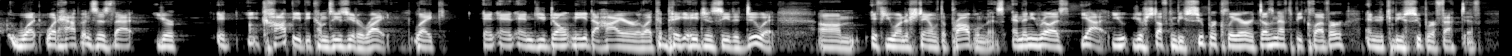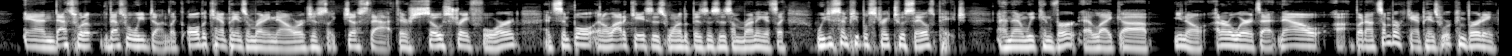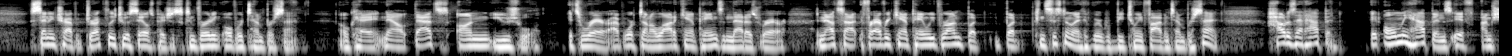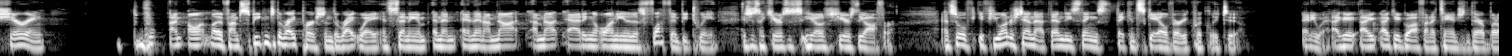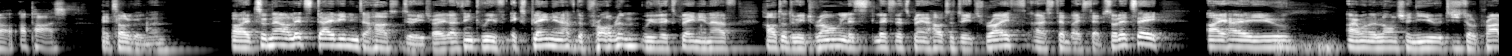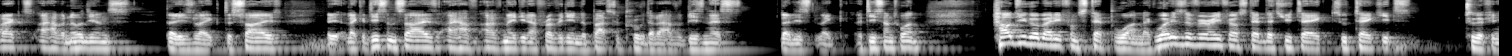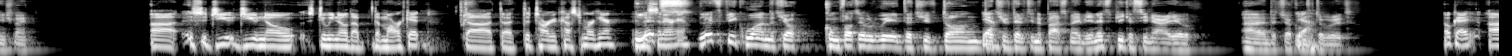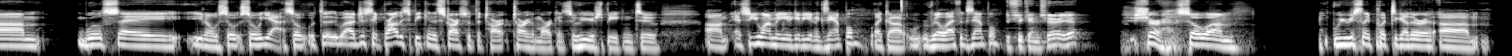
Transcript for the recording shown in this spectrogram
what what happens is that your it copy becomes easier to write. Like and, and, and you don't need to hire like a big agency to do it um, if you understand what the problem is. And then you realize, yeah, you, your stuff can be super clear. It doesn't have to be clever and it can be super effective and that's what that's what we've done like all the campaigns i'm running now are just like just that they're so straightforward and simple in a lot of cases one of the businesses i'm running it's like we just send people straight to a sales page and then we convert at like uh, you know i don't know where it's at now uh, but on some of our campaigns we're converting sending traffic directly to a sales page it's converting over 10% okay now that's unusual it's rare. I've worked on a lot of campaigns, and that is rare. And that's not for every campaign we've run, but but consistently, I think we're between five and ten percent. How does that happen? It only happens if I'm sharing I'm, if I'm speaking to the right person the right way and sending them, and then and then I'm not I'm not adding any of this fluff in between. It's just like here's here's here's the offer, and so if, if you understand that, then these things they can scale very quickly too. Anyway, I, I, I could go off on a tangent there, but I'll I'll pause. It's all good, man. All right, so now let's dive in into how to do it. Right, I think we've explained enough the problem. We've explained enough how to do it wrong. Let's let's explain how to do it right, uh, step by step. So let's say I hire you I want to launch a new digital product. I have an audience that is like the size, like a decent size. I have I've made enough revenue in the past to prove that I have a business that is like a decent one. How do you go about it from step one? Like, what is the very first step that you take to take it to the finish line? Uh, so do you do you know? Do we know the the market, the the, the target customer here in let's, this scenario? Let's pick one that you're comfortable with, that you've done, yeah. that you've dealt in the past, maybe. And let's pick a scenario uh, that you're comfortable yeah. with. Okay. Um, we'll say, you know, so so yeah, so I'll just say broadly speaking, it starts with the tar- target market, so who you're speaking to, um, and so you want me to give you an example, like a real life example, if you can share, yeah. Sure. So um, we recently put together um,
